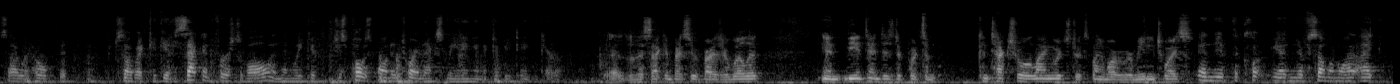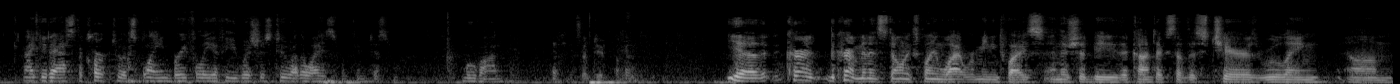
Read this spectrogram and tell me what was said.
So I would hope that somebody could get a second, first of all, and then we could just postpone it to our next meeting, and it could be taken care of. Uh, The second by Supervisor Willett. And the intent is to put some contextual language to explain why we were meeting twice. And if the clerk, and if someone, wa- I, I could ask the clerk to explain briefly if he wishes to, otherwise we can just move on. It's up to you. Yeah, the current, the current minutes don't explain why we're meeting twice, and there should be the context of this chair's ruling um,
